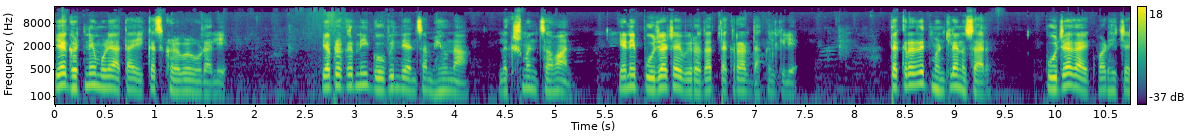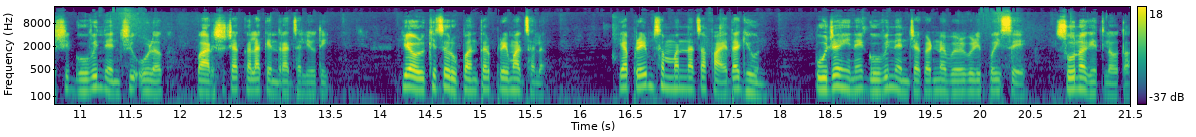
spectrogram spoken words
या घटनेमुळे आता एकच खळबळ उडाली. या प्रकरणी गोविंद यांचा मेहुणा लक्ष्मण चव्हाण याने पूजाच्या विरोधात तक्रार दाखल केली आहे. तक्रारीत म्हटल्यानुसार पूजा गायकवाड हिच्याशी गोविंद यांची ओळख बार्शीच्या कला केंद्रात झाली होती. या ओळखीचं रूपांतर प्रेमात झालं. या प्रेमसंबंधाचा फायदा घेऊन पूजा हिने गोविंद यांच्याकडनं वेळोवेळी पैसे सोनं घेतलं होतं.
